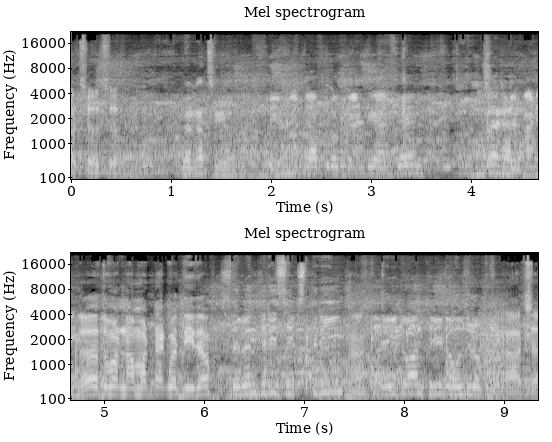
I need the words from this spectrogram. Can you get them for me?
আচ্ছা আচ্ছা। দেখাচ্ছি দাদা তোমার নাম্বারটা একবার দিয়ে দাও। সেভেন থ্রি সিক্স থ্রি হ্যাঁ। Eight one three double zero আচ্ছা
